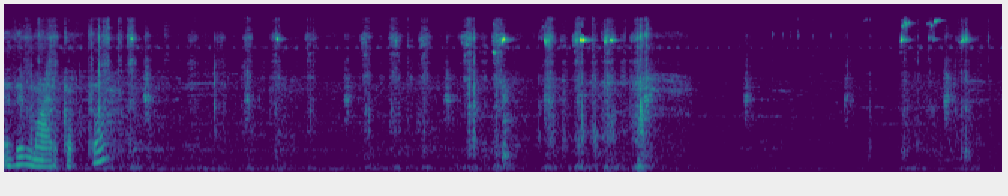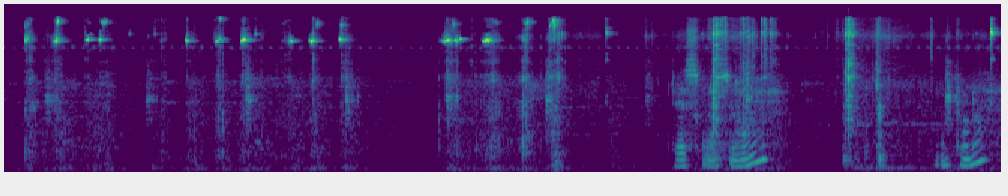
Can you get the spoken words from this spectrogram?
ఇది మార్కర్తో. వేసుకుని ఇప్పుడు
